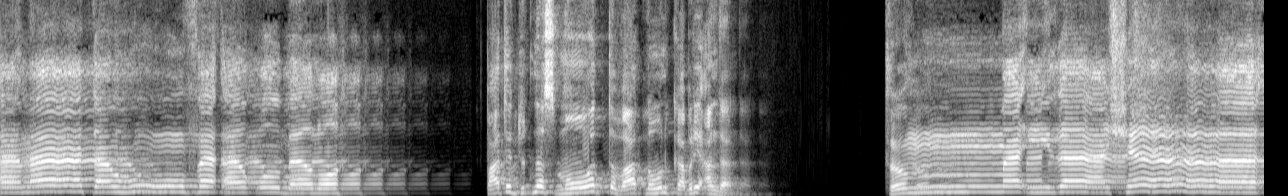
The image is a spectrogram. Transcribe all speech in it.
أماته فأقبره پتہٕ دیُتنس موت تہٕ واتنووُن قبرِ انٛدر۔ ثم إذا شاء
